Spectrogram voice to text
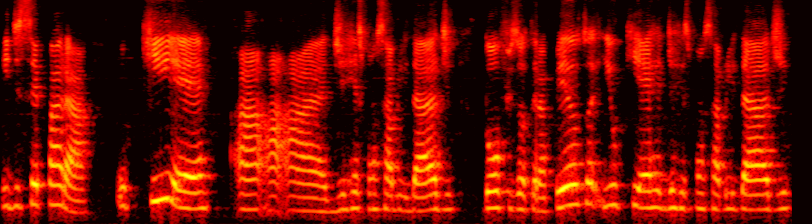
e de separar o que é a, a, a de responsabilidade do fisioterapeuta e o que é de responsabilidade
